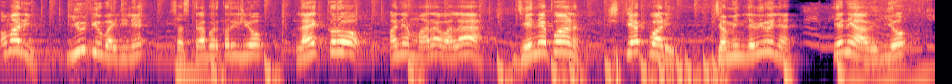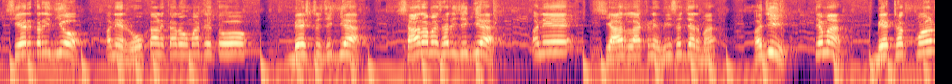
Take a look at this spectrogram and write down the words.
અમારી યુટ્યુબ આઈડીને સબસ્ક્રાઈબર કરી લ્યો લાઈક કરો અને મારા વાલા જેને પણ સ્ટેપવાળી જમીન લેવી હોય ને, તેને આ વીડિયો શેર કરી દ્યો. અને રોકાણકારો માટે તો બેસ્ટ જગ્યા, સારામાં સારી જગ્યા અને ચાર લાખ ને વીસ હજારમાં. હજી તેમાં બેઠક પણ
